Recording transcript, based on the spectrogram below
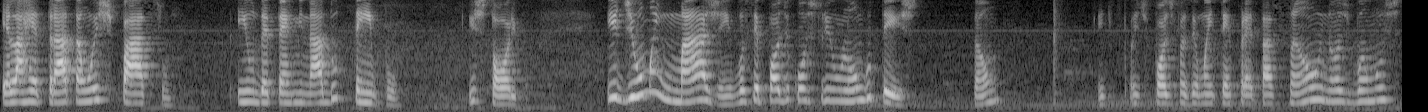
ela retrata um espaço em um determinado tempo histórico. E de uma imagem você pode construir um longo texto. Então, a gente pode fazer uma interpretação e nós vamos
